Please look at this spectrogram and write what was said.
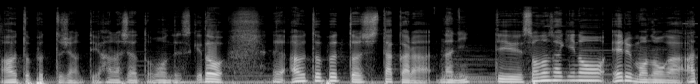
アウトプットじゃんっていう話だと思うんですけど、アウトプットしたから何っていうその先の得るものがあっ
